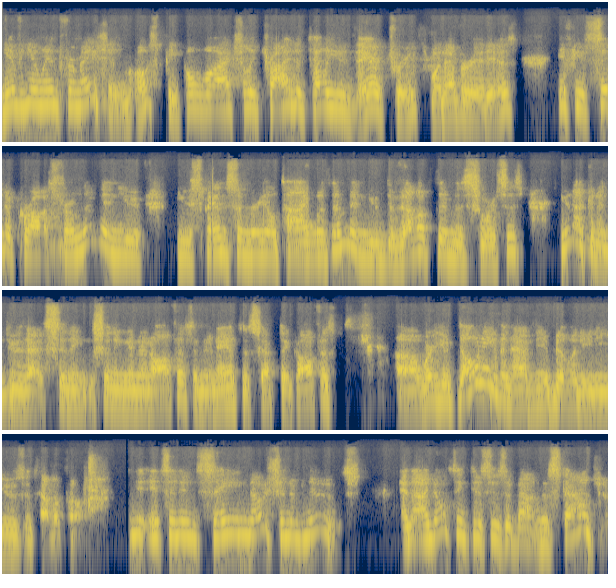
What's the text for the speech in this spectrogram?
give you information. Most people will actually try to tell you their truth, whatever it is. If you sit across from them and you you spend some real time with them and you develop them as sources, you're not going to do that sitting sitting in an office in an antiseptic office uh, where you don't even have the ability to use a telephone. It's an insane notion of news. And I don't think this is about nostalgia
